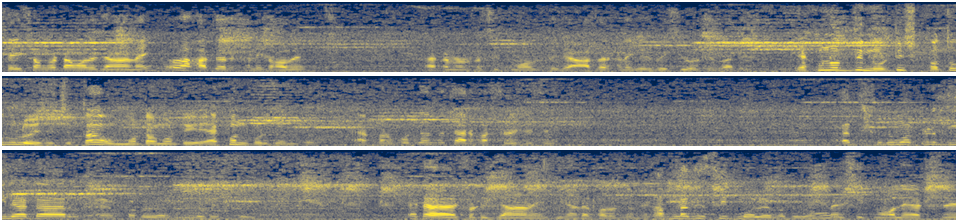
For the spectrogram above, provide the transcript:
সেই সংখ্যাটা আমাদের জানা নাই। তো হাজার খানিক হবে। একান্নটা সিট মহল থেকে হাজার খানিকের বেশি হতে পারে। এখন অবধি নোটিশ কতগুলো এসেছে? তাও মোটামুটি এখন পর্যন্ত। এখন পর্যন্ত চার পাঁচশো এসেছে। আর শুধুমাত্র দিনাটার কতজন নোটিশ পেয়েছে এটা সঠিক জানা নেই দিনাটা কতজন আপনাদের ছিটমহলের কতজন মহলে আসছে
